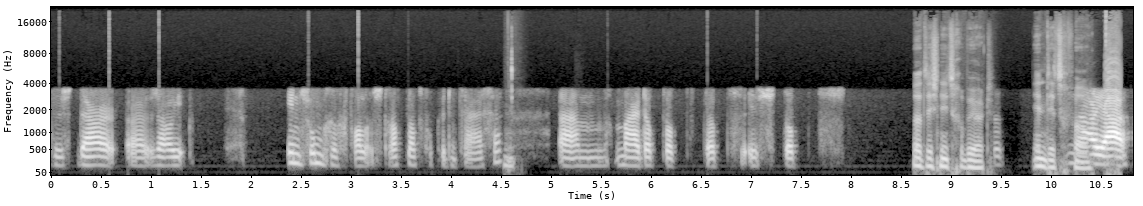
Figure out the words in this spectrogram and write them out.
Dus daar zou je in sommige gevallen een strafblad voor kunnen krijgen. Ja. Um, maar dat, dat, dat is dat. Dat is niet gebeurd dat, in dit geval. Nou ja,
